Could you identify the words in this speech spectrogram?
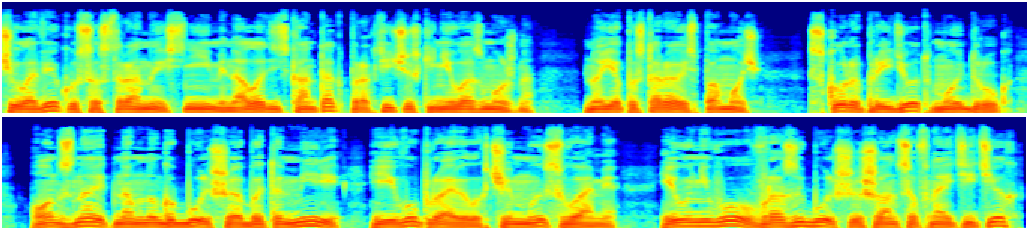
Человеку со стороны с ними наладить контакт практически невозможно. Но я постараюсь помочь. Скоро придет мой друг. Он знает намного больше об этом мире и его правилах, чем мы с вами. И у него в разы больше шансов найти тех,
